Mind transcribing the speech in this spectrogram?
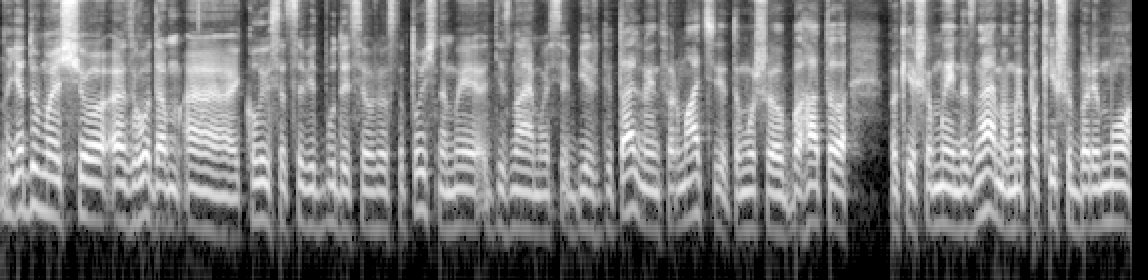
Ну, я думаю, що е, згодом, е, коли все це відбудеться вже остаточно, ми дізнаємося більш детальну інформацію, тому що багато поки що ми не знаємо. Ми поки що беремо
